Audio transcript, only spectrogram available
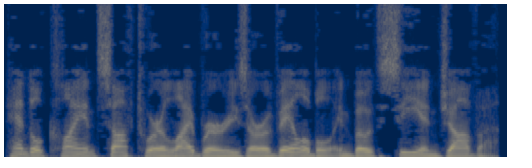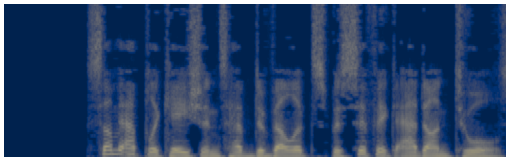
Handle client software libraries are available in both C and Java. Some applications have developed specific add-on tools,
